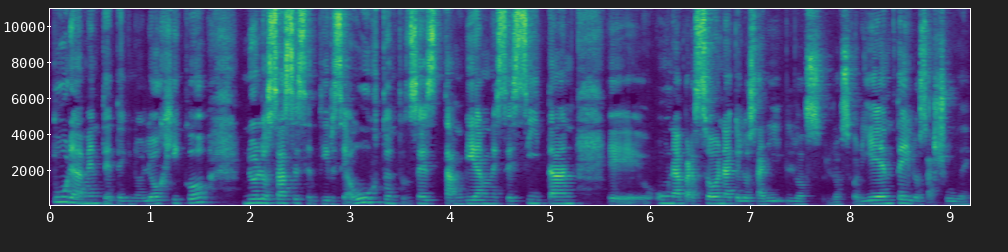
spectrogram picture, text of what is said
puramente tecnológico no los hace sentirse a gusto, entonces también necesitan eh, una persona que los oriente y los ayude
